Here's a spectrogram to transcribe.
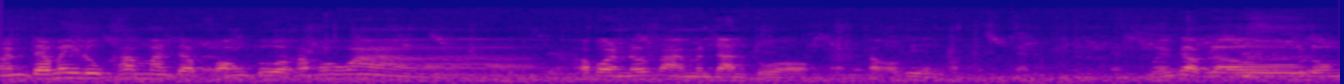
มันจะไม่ลุกครับ มันจะพองตัวครับ เพราะว่าคาร์บอนไดออกไซด์มันดันตัวออกจากออกซิเจนครับ เหมือนกับเราลม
